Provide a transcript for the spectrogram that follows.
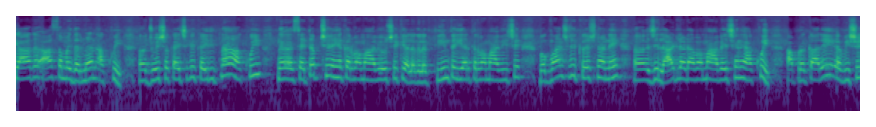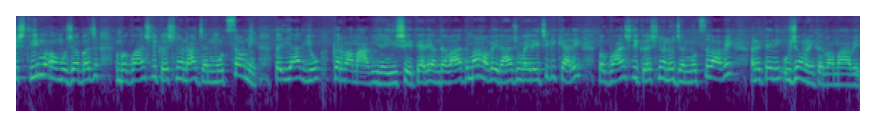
ત્યાર આ સમય દરમિયાન આખી જોઈ શકાય છે કે કઈ રીતના આખી સેટઅપ છે અહીંયા કરવામાં આવ્યો છે કે અલગ અલગ થીમ તૈયાર કરવામાં આવી છે. ભગવાન શ્રી કૃષ્ણને જે લાડ લડાવવામાં આવે છે ને આખી આ પ્રકારે વિશેષ થીમ મુજબ જ ભગવાન શ્રી કૃષ્ણના જન્મોત્સવની તૈયારીઓ કરવામાં આવી રહી છે. ત્યારે અમદાવાદમાં હવે રાહ જોવાઈ રહી છે કે ક્યારે ભગવાન શ્રી કૃષ્ણનો જન્મોત્સવ આવે અને તેની ઉજવણી કરવામાં આવે.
